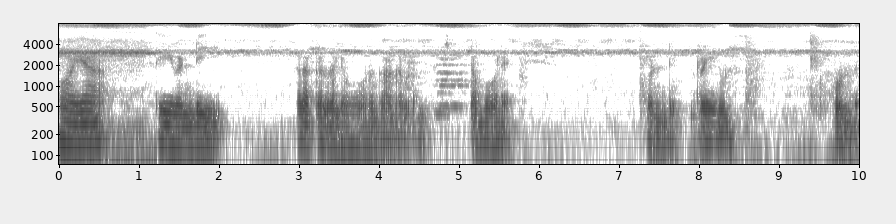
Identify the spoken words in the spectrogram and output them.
പോയ തീവണ്ടി അതൊക്കെ നല്ലോണം കാണാം ഇവിടെ ഇഷ്ടംപോലെ വണ്ടി ട്രെയിനും ഉണ്ട്.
